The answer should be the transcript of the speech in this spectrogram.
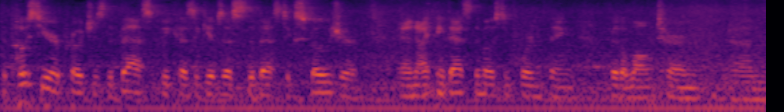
the posterior approach is the best because it gives us the best exposure, and I think that's the most important thing for the long term um,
